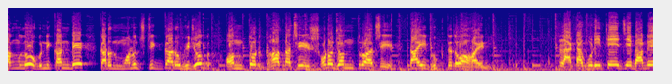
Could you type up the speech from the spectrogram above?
বাংলো অগ্নিকাণ্ডে কারণ মনোজ টিগ্গার অভিযোগ, অন্তর্ঘাত আছে, ষড়যন্ত্র আছে, তাই ঢুকতে দেওয়া হয়নি। লাটাগুড়িতে যেভাবে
